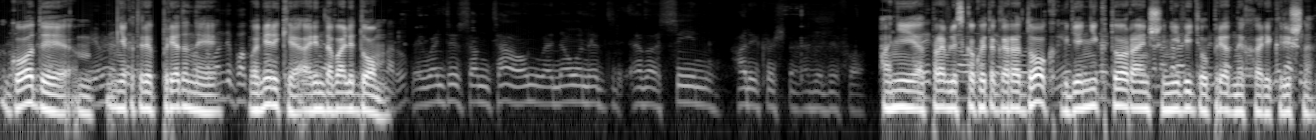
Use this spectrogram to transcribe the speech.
годы некоторые преданные в Америке арендовали дом. Они отправились в какой-то городок, где никто раньше не видел преданных Хари Кришна.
